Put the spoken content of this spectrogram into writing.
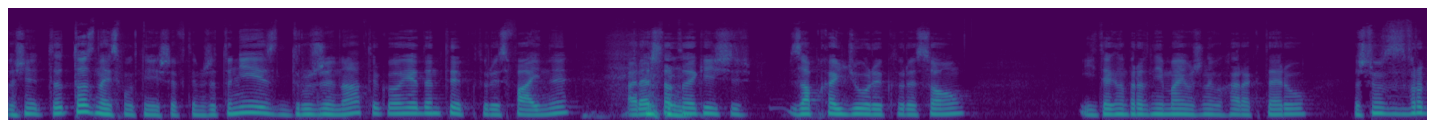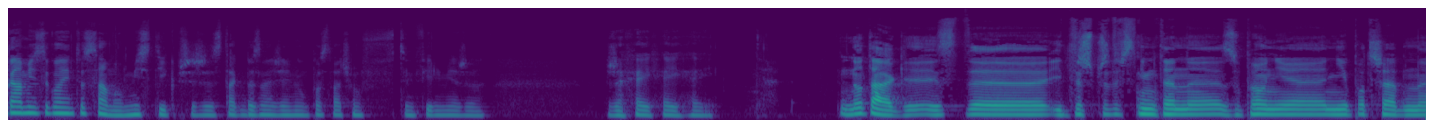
właśnie to, to jest najsmutniejsze w tym, że to nie jest drużyna, tylko jeden typ, który jest fajny, a reszta to jakieś zapchaj dziury, które są i tak naprawdę nie mają żadnego charakteru. Zresztą z wrogami jest dokładnie to samo. Mystic przecież jest tak beznadziejną postacią w tym filmie, że, że hej, hej, hej. No tak, jest e, i też przede wszystkim ten e, zupełnie niepotrzebny,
